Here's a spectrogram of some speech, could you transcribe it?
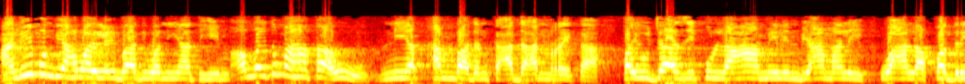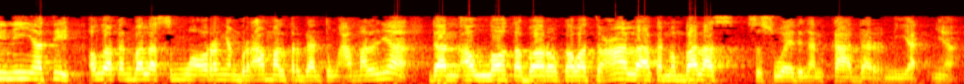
Alimun bihawalil ibadi wa niyatihim. Allah itu maha tahu niat hamba dan keadaan mereka. Fayujazi kulla amilin bi'amali wa ala qadri niyati. Allah akan balas semua orang yang beramal tergantung amalnya. Dan Allah tabaraka wa ta'ala akan membalas sesuai dengan kadar niatnya.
